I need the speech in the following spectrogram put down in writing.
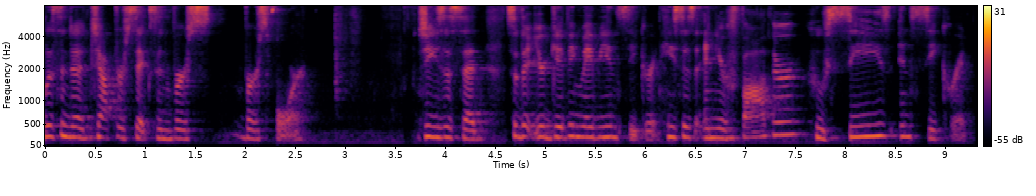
Listen to chapter 6 and verse verse 4. Jesus said, so that your giving may be in secret. He says, and your Father who sees in secret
